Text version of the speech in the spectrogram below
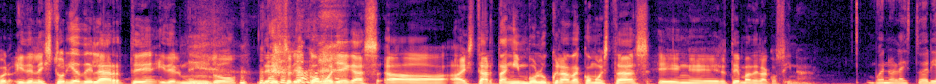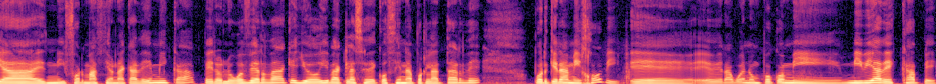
Bueno, y de la historia del arte y del mundo de la historia, ¿cómo llegas a, a estar tan involucrada como estás en el tema de la cocina? Bueno, la historia es mi formación académica, pero luego es verdad que yo iba a clase de cocina por la tarde porque era mi hobby, eh, era bueno un poco mi, mi vía de escape.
